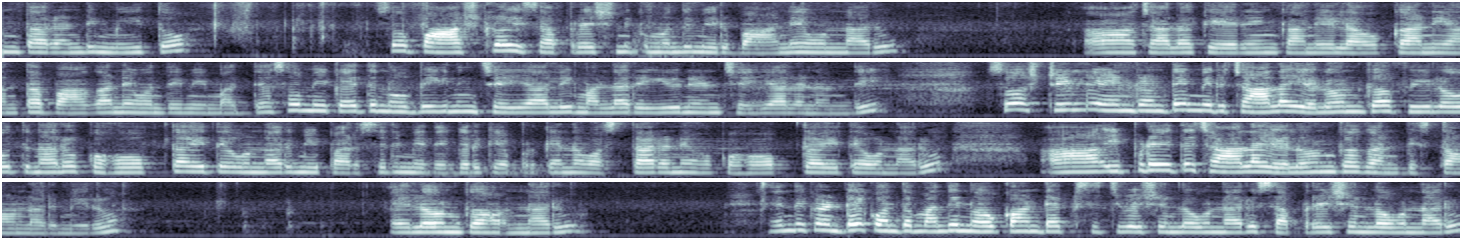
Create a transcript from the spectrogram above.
ఉంటారండి మీతో. సో పాస్ట్లో ఈ సపరేషన్కి ముందు మీరు బాగానే ఉన్నారు. చాలా కేరింగ్ కానీ లవ్ కానీ అంతా బాగానే ఉంది మీ మధ్య. సో మీకైతే నో బిగినింగ్ చేయాలి మళ్ళీ రీయూనియన్ చేయాలని ఉంది. సో స్టిల్ ఏంటంటే మీరు చాలా ఎలోన్గా ఫీల్ అవుతున్నారు. ఒక హోప్తో అయితే ఉన్నారు. మీ పర్సన్ మీ దగ్గరికి ఎప్పటికైనా వస్తారనే ఒక హోప్తో అయితే ఉన్నారు. ఇప్పుడైతే చాలా ఎలోన్గా కనిపిస్తూ ఉన్నారు మీరు. ఎలోన్గా ఉన్నారు. ఎందుకంటే కొంతమంది నో కాంటాక్ట్ సిచ్యువేషన్లో ఉన్నారు సపరేషన్లో ఉన్నారు.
